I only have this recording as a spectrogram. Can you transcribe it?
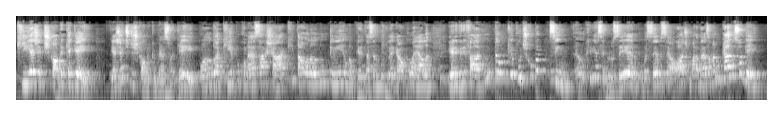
que a gente descobre que é gay. E a gente descobre que o Benson é gay quando a Kipo começa a achar que tá rolando um clima, porque ele tá sendo muito legal com ela. E ele vira e fala: Então, Kipo, desculpa, sim, eu não queria ser grosseiro com você, você é ótimo, maravilhosa, mas no caso eu sou gay.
